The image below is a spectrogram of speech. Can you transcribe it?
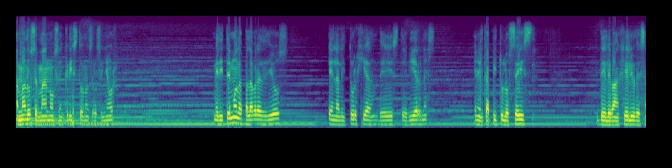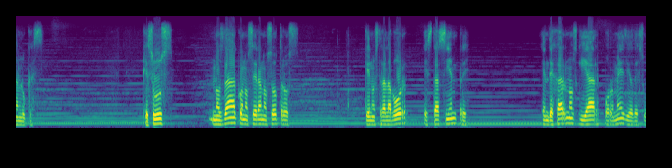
Amados hermanos en Cristo nuestro Señor, meditemos la palabra de Dios en la liturgia de este viernes, en el capítulo 6 del Evangelio de San Lucas. Jesús nos da a conocer a nosotros que nuestra labor está siempre en dejarnos guiar por medio de su,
